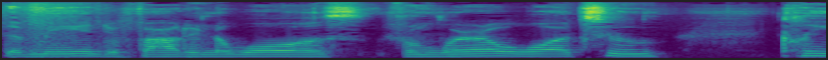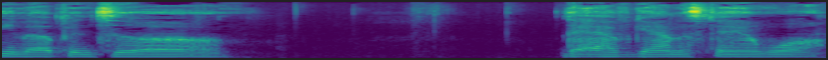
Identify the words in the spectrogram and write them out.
the men that fought in the wars from World War II clean up into uh, the Afghanistan war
